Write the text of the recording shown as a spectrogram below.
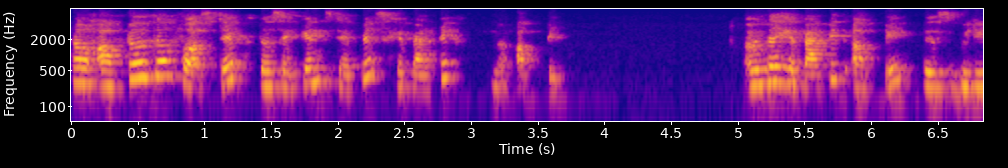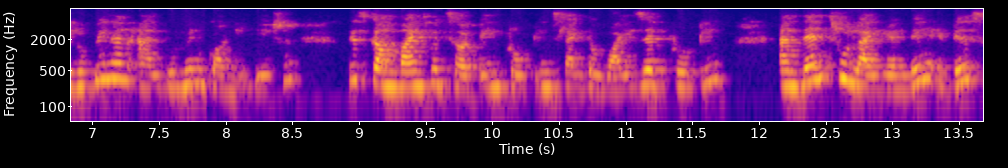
Now after the first step, the second step is hepatic uptake. In the hepatic uptake, this bilirubin and albumin conjugation, this combines with certain proteins like the YZ protein, and then through ligandin, it is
